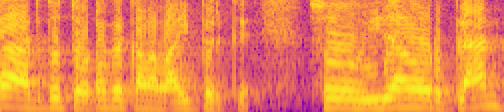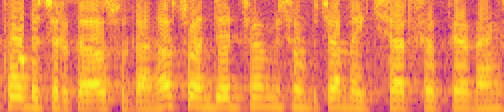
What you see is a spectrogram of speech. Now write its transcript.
தான் அடுத்து தொட்டதுக்கான வாய்ப்பு இருக்கு. ஸோ இதான ஒரு பிளான் போட்டு வச்சிருக்கதா சொல்றாங்க. ஸோ இந்த miss to like share subscribe thanks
